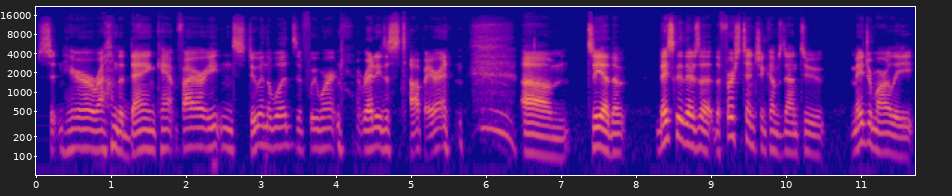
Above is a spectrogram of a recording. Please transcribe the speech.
sitting here around a dang campfire eating stew in the woods if we weren't ready to stop Eren? um, so yeah, the basically there's a the first tension comes down to Major Marley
